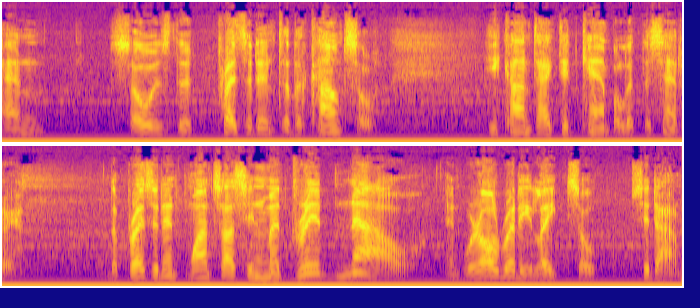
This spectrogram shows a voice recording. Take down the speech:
And so is the president of the council. He contacted Campbell at the center. The president wants us in Madrid now, and we're already late, so sit down.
